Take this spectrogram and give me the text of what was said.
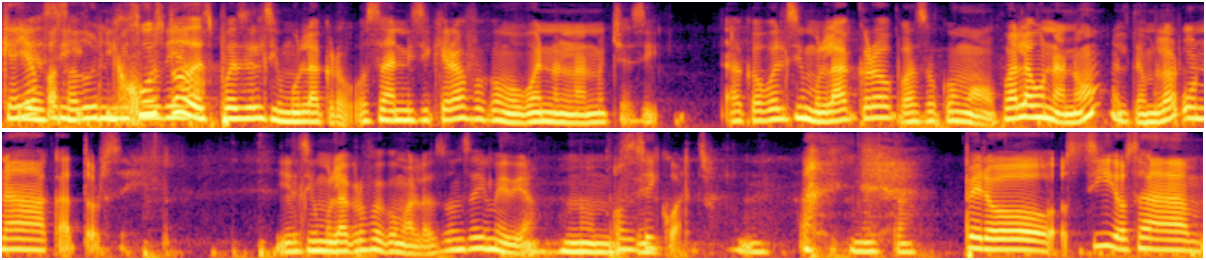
que y haya así, pasado el Y mismo justo día. después del simulacro. O sea, ni siquiera fue como, bueno, en la noche, sí. Acabó el simulacro, pasó como, fue a la una, ¿no? El temblor. una a 14, Y el simulacro fue como a las once y media. No, no 11 sé. y cuarto. Mm, está. Pero sí, o sea,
